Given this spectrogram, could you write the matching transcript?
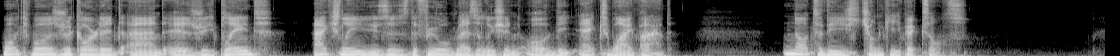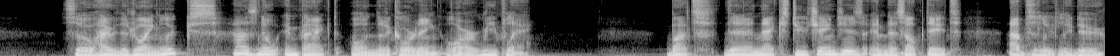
What was recorded and is replayed actually uses the full resolution of the XY pad, not these chunky pixels. So how the drawing looks has no impact on the recording or replay. But the next two changes in this update absolutely do.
